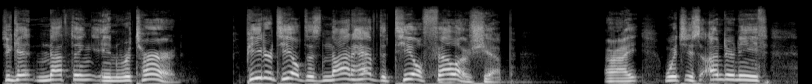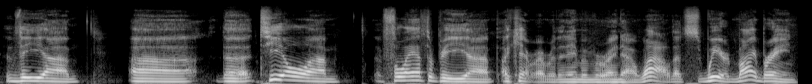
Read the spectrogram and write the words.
to get nothing in return. Peter Thiel does not have the Thiel Fellowship, all right, which is underneath the um, uh, the Thiel um, philanthropy. Uh, I can't remember the name of it right now. Wow, that's weird. My brain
